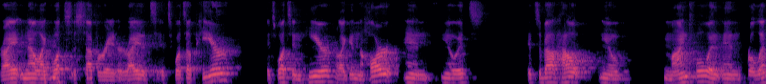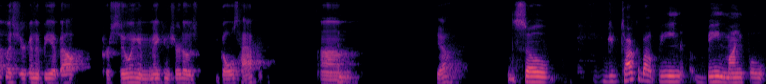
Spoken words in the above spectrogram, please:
right? And now, like, mm-hmm. what's the separator, right? It's it's what's up here, it's what's in here, like in the heart, and you know, it's it's about how you know mindful and, and relentless you're going to be about pursuing and making sure those goals happen. Um, yeah. So you talk about being being mindful,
